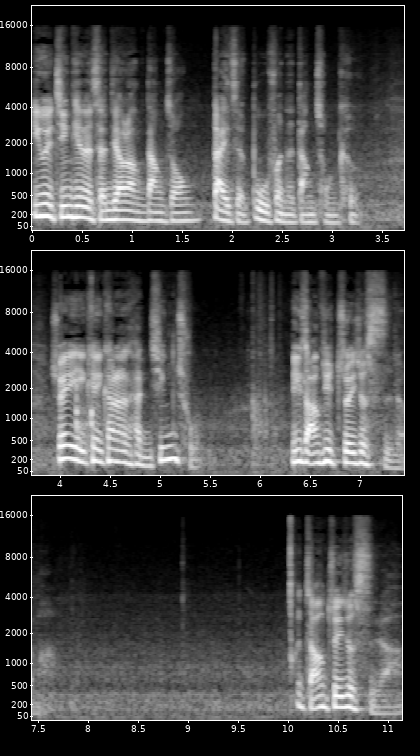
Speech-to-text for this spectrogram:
因为今天的成交量当中带着部分的当冲客，所以可以看得很清楚，你早上去追就死了嘛。早上追就死啊，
